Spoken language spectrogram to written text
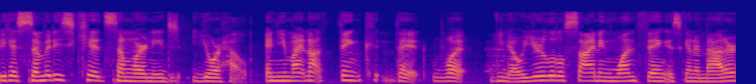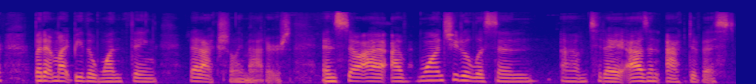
Because somebody's kid somewhere needs your help. And you might not think that what, you know, your little signing one thing is going to matter, but it might be the one thing that actually matters. And so I, I want you to listen um, today as an activist,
